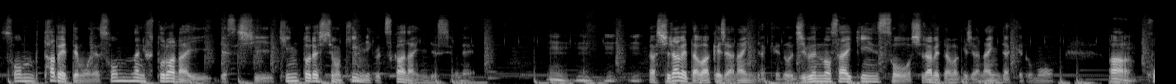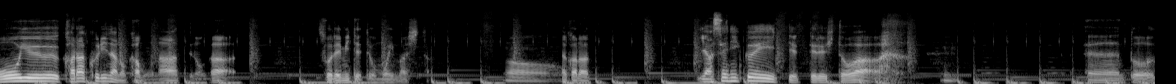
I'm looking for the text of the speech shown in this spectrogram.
そん食べてもねそんなに太らないですし筋トレしても筋肉つかないんですよね。うんうんうんうん。だから調べたわけじゃないんだけど自分の細菌層を調べたわけじゃないんだけどもああ、うんこういうからくりなのかもなってのがそれ見てて思いましたああ。だから痩せにくいって言ってる人は、うんと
